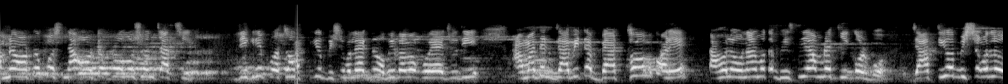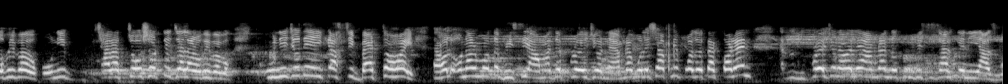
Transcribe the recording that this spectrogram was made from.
আমরা অটো কোর্স না, অটো প্রমোশন চাচ্ছি। ডিগ্রি প্রথম বিশ্ববিদ্যালয়ের একজন অভিভাবক হয়ে যদি আমাদের দাবিটা ব্যর্থ করে, তাহলে ওনার মতো ভিসি আমরা কি করব? জাতীয় বিশ্ববিদ্যালয়ের অভিভাবক, উনি সারা চৌষট্টি জেলার অভিভাবক। উনি যদি এই কাজটি ব্যর্থ হয়, তাহলে ওনার মতো ভিসি আমাদের প্রয়োজন নেই। আমরা বলেছি, আপনি পদত্যাগ করেন। প্রয়োজন হলে আমরা নতুন ভিসি স্যারকে নিয়ে আসব।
